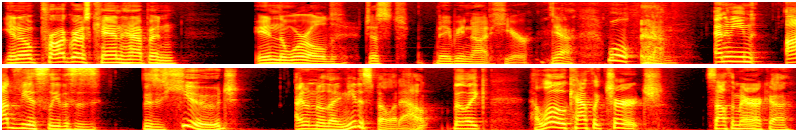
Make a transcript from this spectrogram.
You know, progress can happen in the world, just maybe not here. Yeah. Well, yeah. And I mean, obviously this is this is huge. I don't know that I need to spell it out, but like, hello, Catholic Church, South America,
